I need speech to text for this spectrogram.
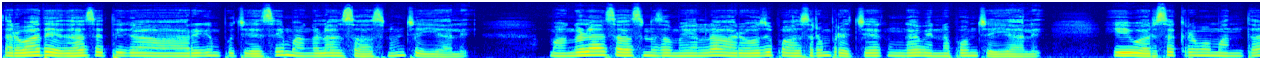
తర్వాత యథాశక్తిగా ఆరగింపు చేసి మంగళాశాసనం చేయాలి మంగళాశాసన సమయంలో ఆ రోజు పాసురం ప్రత్యేకంగా విన్నపం చేయాలి ఈ వరుస క్రమం అంతా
